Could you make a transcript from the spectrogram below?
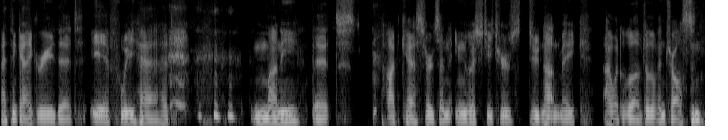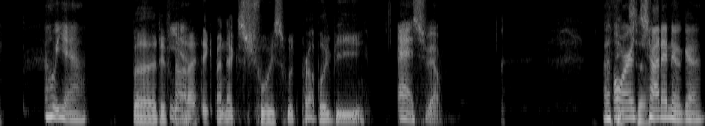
I think I agree that if we had money that podcasters and English teachers do not make, I would love to live in Charleston. oh yeah But if not, I think my next choice would probably be asheville or so. Chattanooga?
